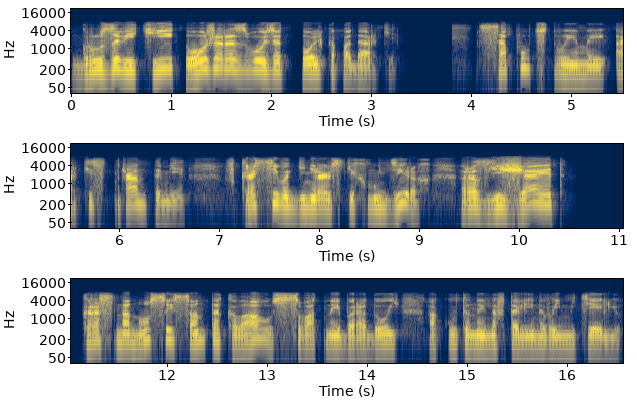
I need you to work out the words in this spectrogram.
Грузовики тоже развозят только подарки. Сопутствуемый оркестрантами в красивых генеральских мундирах разъезжает красноносый Санта-Клаус с ватной бородой, окутанный нафталиновой метелью.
